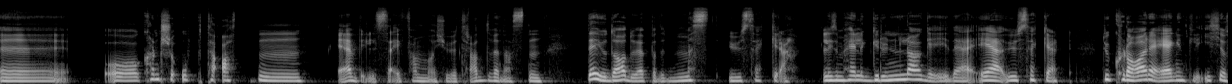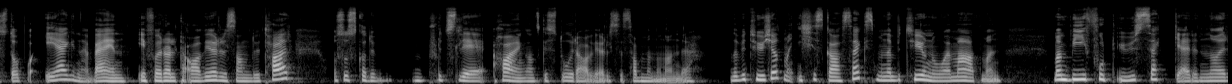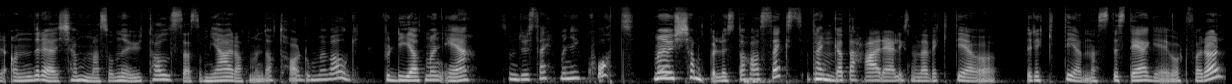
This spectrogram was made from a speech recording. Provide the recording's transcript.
Eh, og kanskje opp til 18, jeg vil si 25-30 nesten. Det er jo da du er på det mest usikre. Liksom Hele grunnlaget i det er usikkert. Du klarer egentlig ikke å stå på egne bein i forhold til avgjørelsene du tar, og så skal du plutselig ha en ganske stor avgjørelse sammen med noen andre. Og det betyr ikke at man ikke skal ha sex, men det betyr noe med at man, man blir fort usikker når andre kommer med sånne uttalelser som gjør at man da tar dumme valg. Fordi at man er, som du sier, man er kåt. Man har jo kjempelyst til å ha sex og tenker at det her er liksom det viktige og riktige neste steget i vårt forhold.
